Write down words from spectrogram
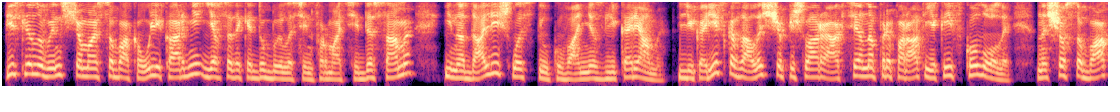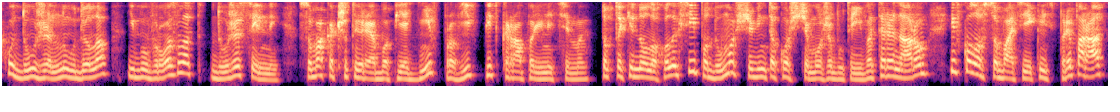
Після новин, що моя собака у лікарні, я все-таки добилася інформації, де саме, і надалі йшло спілкування з лікарями. Лікарі сказали, що пішла реакція на препарат, який вкололи, на що собаку дуже нудило і був розлад дуже сильний. Собака 4 або 5 днів провів під крапельницями. Тобто кінолог Олексій подумав, що він також ще може бути і ветеринаром, і вколов собаці якийсь препарат,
